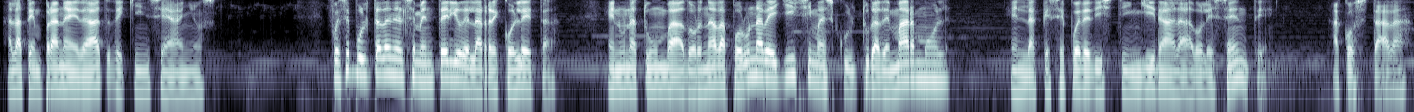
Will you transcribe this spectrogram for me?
a la temprana edad de 15 años. Fue sepultada en el cementerio de la Recoleta, en una tumba adornada por una bellísima escultura de mármol en la que se puede distinguir a la adolescente acostada.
